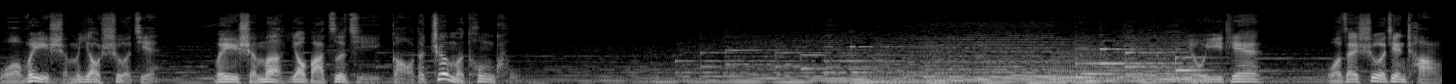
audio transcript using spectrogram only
我为什么要射箭？为什么要把自己搞得这么痛苦？一天。我在射箭场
